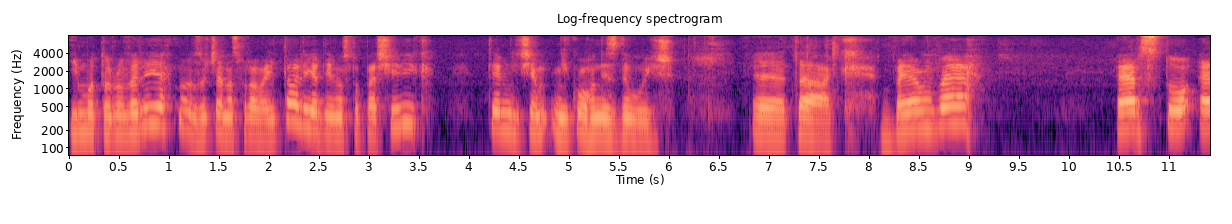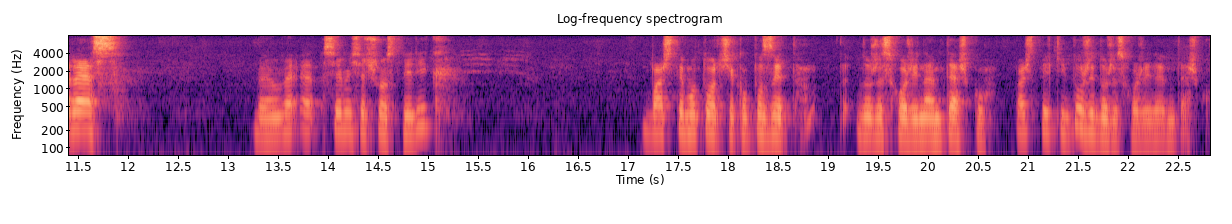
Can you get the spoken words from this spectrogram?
і моторовери. Ну, звичайна справа Італія, 91 рік. Тим нічим нікого не здивуєш. Е, так, BMW R100 RS. BMW 76 рік. Бачите, моторчик опозит. Дуже схожий на МТшку. Бачите, який дуже-дуже схожий на МТшку.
